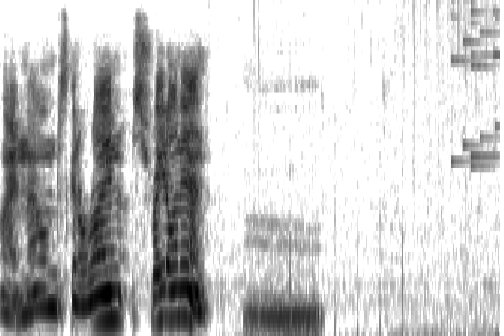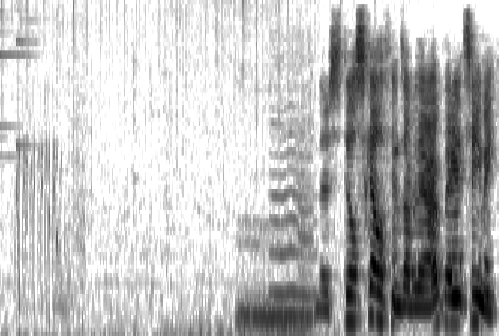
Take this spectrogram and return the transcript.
Alright, now I'm just gonna run straight on in. There's still skeletons over there. I hope they didn't see me.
